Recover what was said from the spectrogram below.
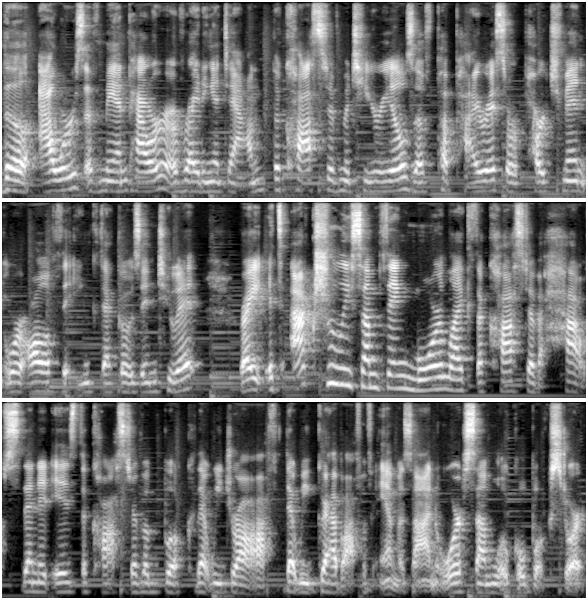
the hours of manpower of writing it down, the cost of materials of papyrus or parchment or all of the ink that goes into it, right? It's actually something more like the cost of a house than it is the cost of a book that we draw off, that we grab off of Amazon or some local bookstore.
